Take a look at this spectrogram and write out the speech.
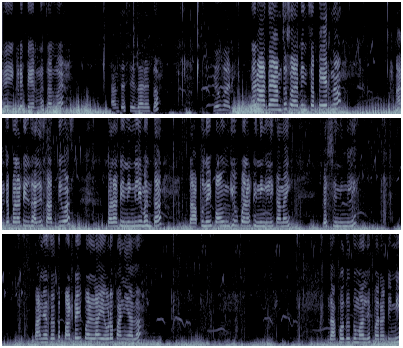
हे इकडे पेरणं चालू आहे. आणि शेजाऱ्याचं. तर आज आहे आमचं सोयाबीनचं पेरणं आमच्या पराठीला झाले सात दिवस. पराठी निघली म्हणतात. तर आपणही पाहून घेऊ पराठी निघली का नाही कशी निघली. पाण्याचा तर पाटही पडला एवढं पाणी आलं. दाखवतो तुम्हाला पराठी मी.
